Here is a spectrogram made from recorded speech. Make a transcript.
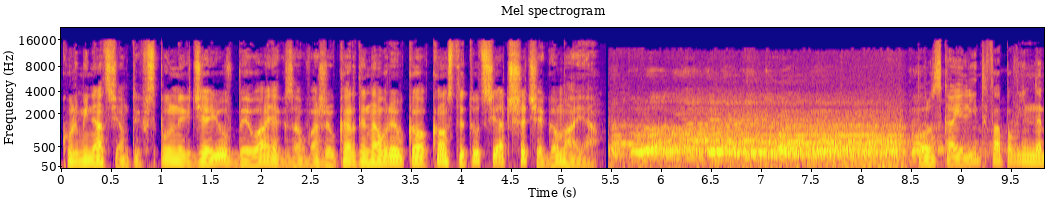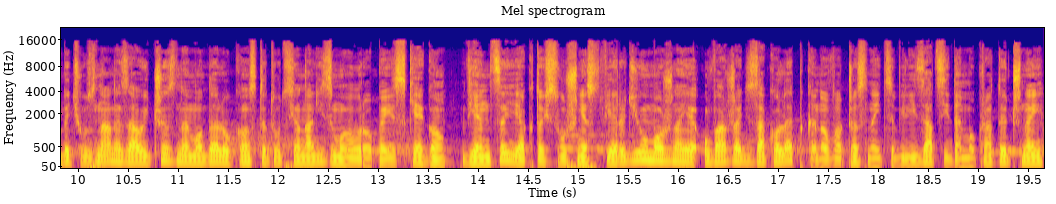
Kulminacją tych wspólnych dziejów była, jak zauważył kardynał Ryłko, Konstytucja 3 maja. Polska i Litwa powinny być uznane za ojczyznę modelu konstytucjonalizmu europejskiego. Więcej, jak ktoś słusznie stwierdził, można je uważać za kolebkę nowoczesnej cywilizacji demokratycznej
